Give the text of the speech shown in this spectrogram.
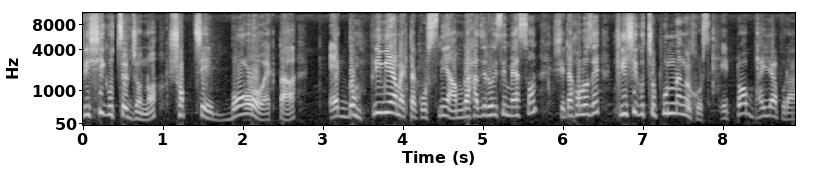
কৃষি গুচ্ছের জন্য সবচেয়ে বড় একটা একদম প্রিমিয়াম একটা কোর্স নিয়ে আমরা হাজির হয়েছি ম্যাসন। সেটা হলো যে কৃষিগুচ্ছ পূর্ণাঙ্গ কোর্স। এই টপ ভাইয়া ভাইয়াপুরা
